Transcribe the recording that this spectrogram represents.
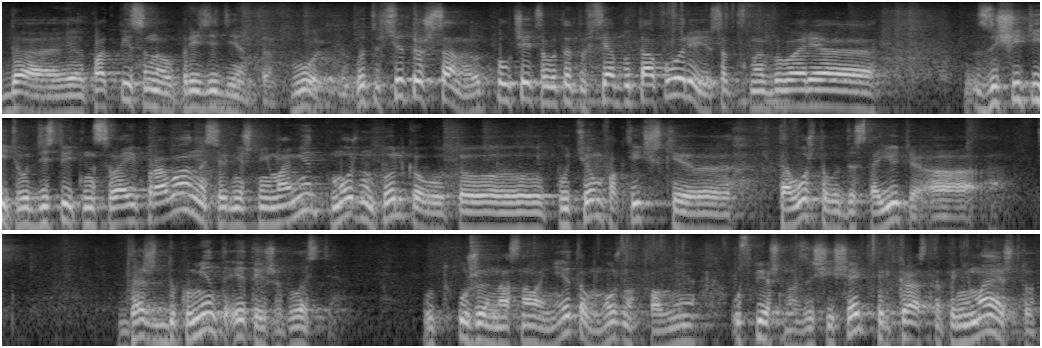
да, э, подписанного президентом. Вот, вот все то же самое. Вот получается вот эта вся бутафория, собственно говоря, защитить вот действительно свои права на сегодняшний момент можно только вот э, путем фактически э, того, что вы достаете, а даже документы этой же власти. Вот уже на основании этого можно вполне успешно защищать, прекрасно понимая, что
